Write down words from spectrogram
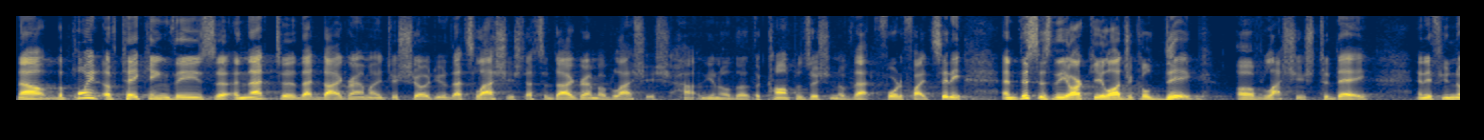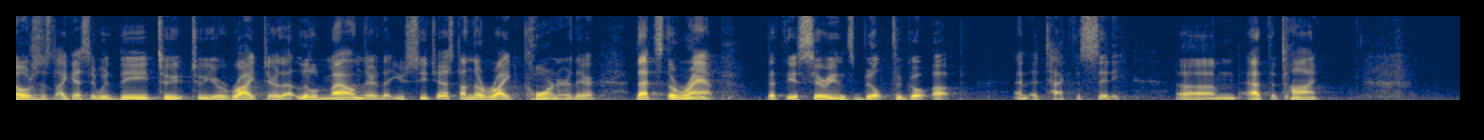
Now the point of taking these, uh, and that, uh, that diagram I just showed you, that's Lachish, that's a diagram of Lachish, how, you know, the, the composition of that fortified city. And this is the archeological dig of Lachish today. And if you noticed, I guess it would be to, to your right there, that little mound there that you see just on the right corner there, that's the ramp that the Assyrians built to go up and attack the city um, at the time.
